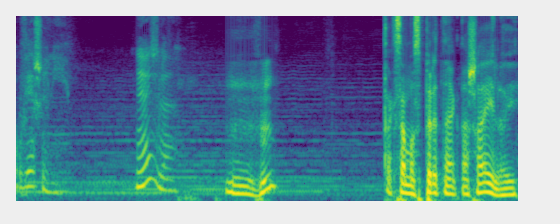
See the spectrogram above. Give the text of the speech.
uwierzyli. Nieźle. Mhm. Tak samo sprytne jak nasza Aloy.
